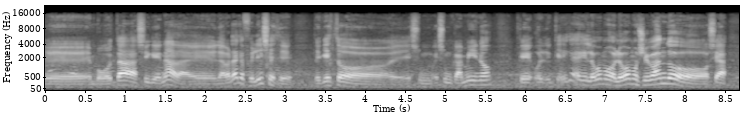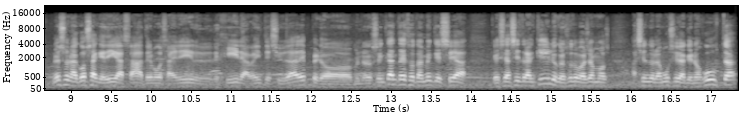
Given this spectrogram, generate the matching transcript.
Eh, en Bogotá, así que nada, eh, la verdad que felices de, que esto es un, es un camino que, lo, vamos, lo vamos llevando, o sea, no es una cosa que digas, ah, tenemos que salir de gira a 20 ciudades, pero nos encanta esto también que sea, que sea así tranquilo, que nosotros vayamos haciendo la música que nos gusta,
